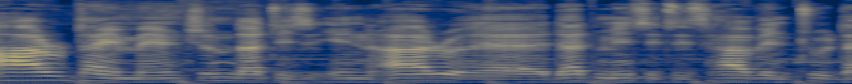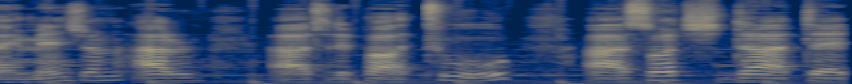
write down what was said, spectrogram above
r dimension that is in r uh, that means it is having two dimension r uh, to the power 2 uh, such that uh,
